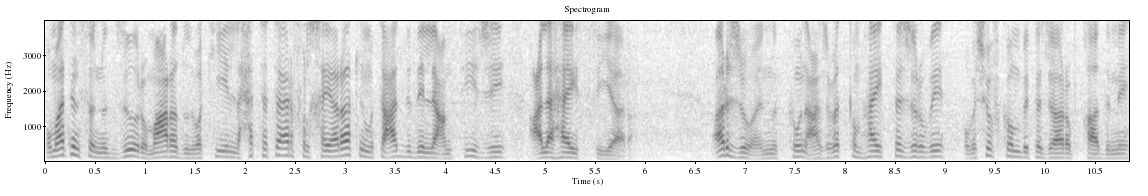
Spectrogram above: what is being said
وما تنسوا إنه تزوروا معرض الوكيل لحتى تعرفوا الخيارات المتعددة اللي عم تيجي على هاي السيارة. أرجو إنه تكون أعجبتكم هاي التجربة وبشوفكم بتجارب قادمة.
